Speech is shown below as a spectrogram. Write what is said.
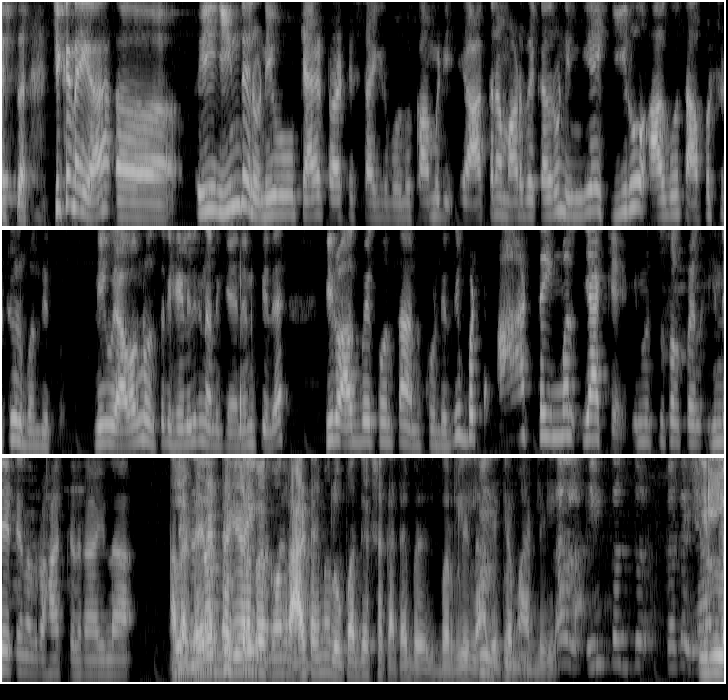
ಎಸ್ ಚಿಕ್ಕಣ್ಣಯ್ಯ ಆ, ಈ ಹಿಂದೆನು ನೀವು ಕ್ಯಾರೆಕ್ಟರ್ ಆರ್ಟಿಸ್ಟ್ ಆಗಿರ್ಬೋದು ಕಾಮಿಡಿ ಆ ಥರ ಮಾಡ್ಬೇಕಾದ್ರೂ ನಿಮ್ಗೆ ಹೀರೋ ಆಗುವಂಥ ಆಪರ್ಚುನಿಟಿಗಳು ಬಂದಿತ್ತು. ನೀವು ಯಾವಾಗ್ಲೂ ಒಂದ್ಸರಿ ಹೇಳಿದ್ರಿ ನನಗೆ ನೆನಪಿದೆ. ಹೀರೋ ಆಗ್ಬೇಕು ಅಂತ ಅನ್ಕೊಂಡಿದ್ರಿ ಬಟ್ ಆ ಟೈಮಲ್ಲಿ ಯಾಕೆ? ಇನ್ನೊಂದು ಸ್ವಲ್ಪ ಹಿಂದೆ ಹಿಂದೇಟ್ ಏನಾದ್ರು ಹಾಕಿದ್ರ ಇಲ್ಲ? ಅಲ್ಲ ಡೈರೆಕ್ಟ್ ಆಗಿ ಹೇಳ್ಬೇಕು ಅಂದ್ರೆ ಆ ಟೈಮಲ್ಲಿ ಉಪಾಧ್ಯಕ್ಷ ಕತೆ ಬ- ಬರ್ಲಿಲ್ಲ ಅದಕ್ಕೆ ಮಾಡ್ಲಿಲ್ಲ. ಇಲ್ಲ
